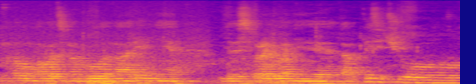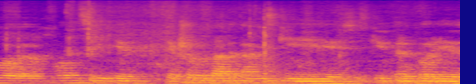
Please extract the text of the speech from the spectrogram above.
минулому році ми були на рівні десь в районі там тисячу вулиці, якщо додати там міські сільські території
